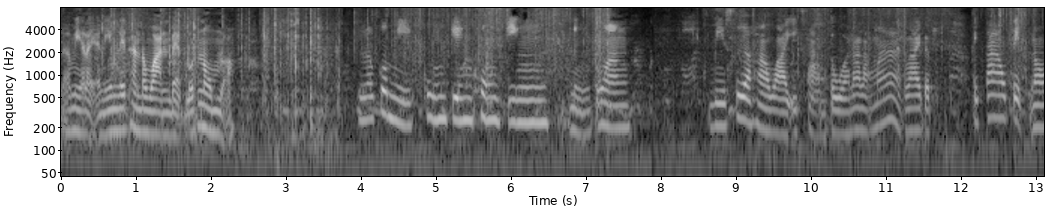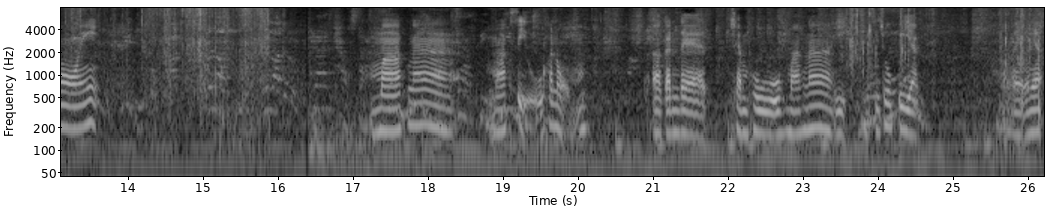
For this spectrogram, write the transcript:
แล้วมีอะไร อันนี้เมล็ดทานตะวันแบบรสนมเหรอ แล้วก็มีกุ้งเกงคงจริงหนึ่งตัว มีเสื้อฮาวายอีกสามตัว น่ารักมาก ลายแบบไอ้เต้าเป็ดน้อย มาร์กหน้า มาร์กสิวขนม กันแดด แชมพู มาร์กหน้าอีกทิชชู่เปียกอะไรวะเนี่ย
